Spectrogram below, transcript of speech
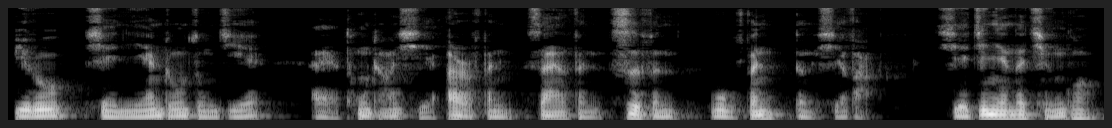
比如写年终总结。哎，通常写二分、三分、四分、五分等写法。写今年的情况、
